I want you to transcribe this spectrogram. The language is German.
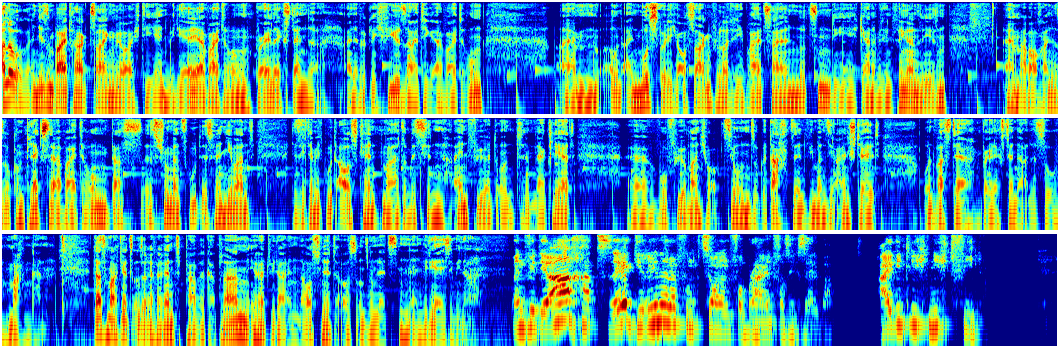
Hallo, in diesem Beitrag zeigen wir euch die NVDA-Erweiterung Braille Extender. Eine wirklich vielseitige Erweiterung. Ähm, und ein Muss, würde ich auch sagen, für Leute, die Braillezeilen nutzen, die gerne mit den Fingern lesen. Ähm, aber auch eine so komplexe Erweiterung, dass es schon ganz gut ist, wenn jemand, der sich damit gut auskennt, mal so ein bisschen einführt und ähm, erklärt, äh, wofür manche Optionen so gedacht sind, wie man sie einstellt und was der Braille Extender alles so machen kann. Das macht jetzt unser Referent Pavel Kaplan. Ihr hört wieder einen Ausschnitt aus unserem letzten NVDA-Seminar. NVDA hat sehr geringere Funktionen für Braille für sich selber. Eigentlich nicht viel.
